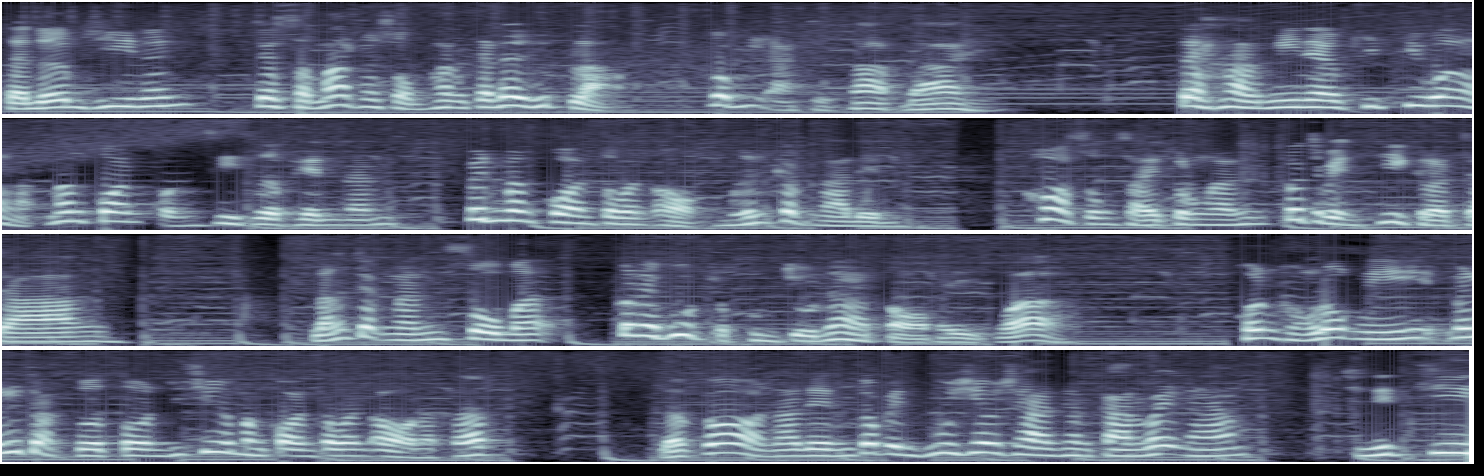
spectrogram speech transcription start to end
แต่เดิมทีนั้นจะสามารถผสมพันธุ์กันได้หรือเปล่า ก็มิอาจจะทราบได้ แต่หากมีแนวคิดที่ว่ามังกรขนซีเซอร์เพนนั้น เป็นมังกรตะวันออกเหมือนกับนาเดน ข้อสงสัยตรงนั้นก็จะเป็นที่กระจ่าง หลังจากนั้นโซมะก็ได้พูดกับคุณจูน่าต่อไปอีกว่า คนของโลกนี้ไม่รู้จักตัวตนที่ชื่อมังกรตะวันออกนะครับ แล้วก็นาเดนก็เป็นผู้เชี่ยวชาญทางการว่ายน้ำ ชนิดที่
